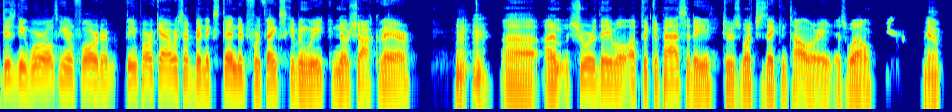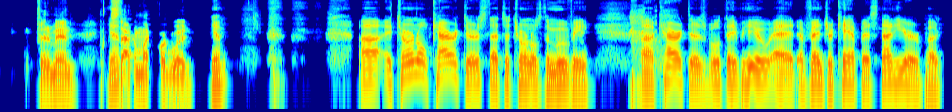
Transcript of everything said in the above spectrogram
Disney World here in Florida. Theme park hours have been extended for Thanksgiving week. No shock there. Mm-mm. Uh, I'm sure they will up the capacity to as much as they can tolerate as well. Yep. Fit them in. Yeah. Stack them like cordwood. Uh, Eternal characters, that's Eternals the movie, uh, characters will debut at Avenger Campus, not here, but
